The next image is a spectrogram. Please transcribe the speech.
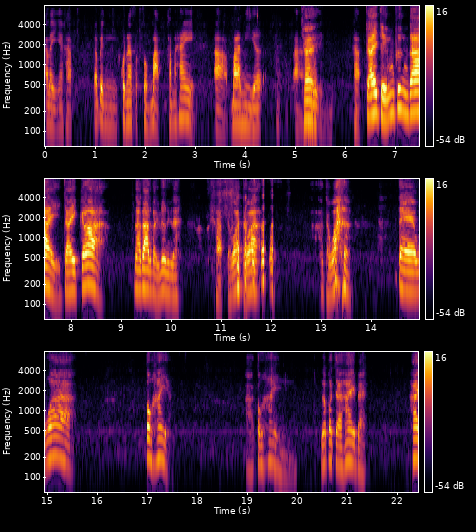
อะไรอย่างเงี้ยครับ ก็เป็นคุณสมบัติทำให้ อ่าบารมีเยอะใช่ครับ ใจถึงพึ่งได้ ใจกล้า หน้าด้านไปเรื่องนึงนะครับ แต่ว่าแต่ว่า แต่ว่า แต่ว่าต้องให้อะต้องให้ แล้วก็จะให้แบบ ให้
